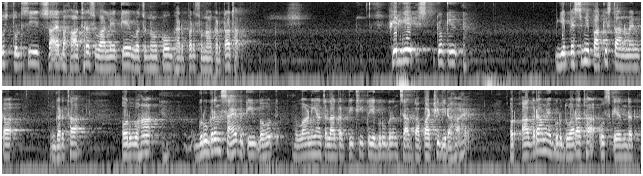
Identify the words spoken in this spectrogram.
उस तुलसी साहेब हाथरस वाले के वचनों को घर पर सुना करता था। फिर ये क्योंकि ये पश्चिमी पाकिस्तान में इनका घर था और वहाँ गुरु ग्रंथ साहिब की बहुत वाणियाँ चला करती थी तो ये गुरु ग्रंथ साहब का पाठी भी रहा है। और आगरा में गुरुद्वारा था, उसके अंदर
